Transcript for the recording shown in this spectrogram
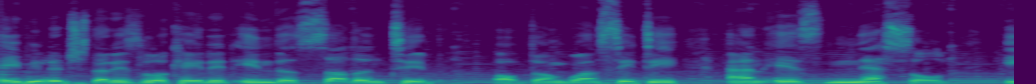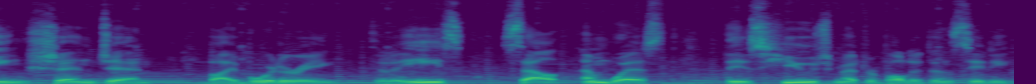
a village that is located in the southern tip of Dongguan City and is nestled in Shenzhen by bordering to the east, south and west this huge metropolitan city.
